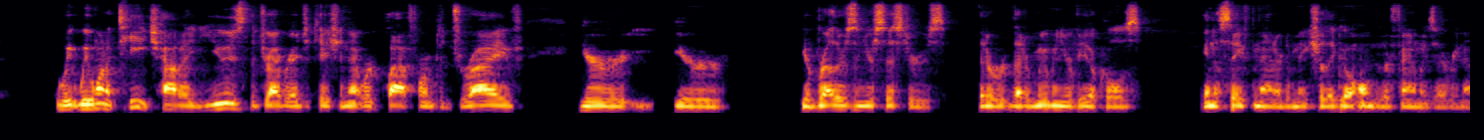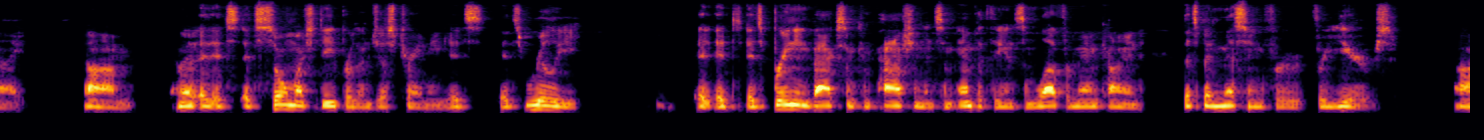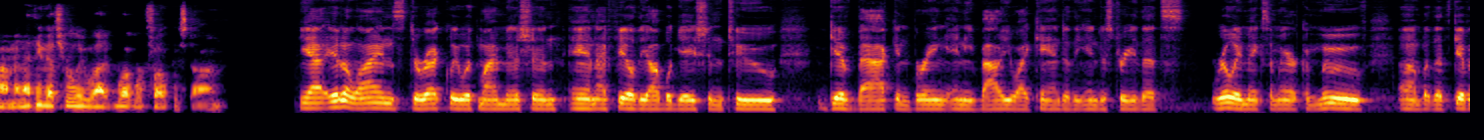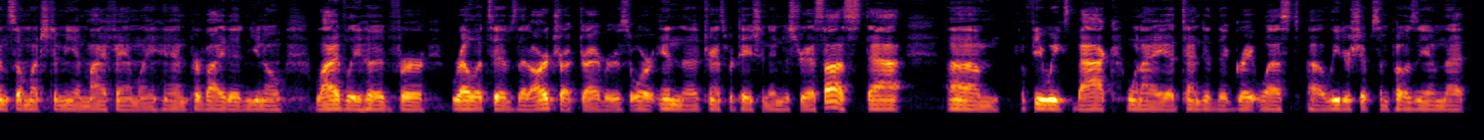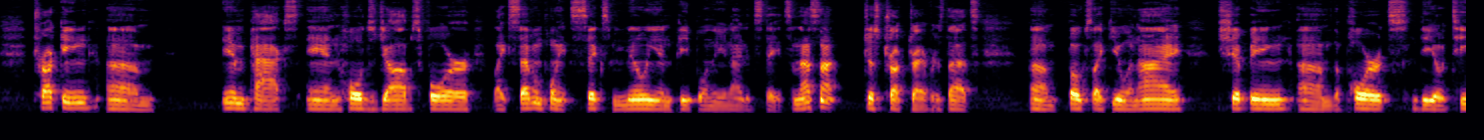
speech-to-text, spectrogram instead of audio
we, we want to teach how to use the Driver Education Network platform to drive your your your brothers and your sisters that are that are moving your vehicles in a safe manner to make sure they go home to their families every night. Um, I mean, it's it's so much deeper than just training. It's it's really it, it's it's bringing back some compassion and some empathy and some love for mankind that's been missing for for years. Um, and I think that's really what what we're focused on. Yeah, it aligns directly with my mission, and I feel the obligation to give back and bring any value I can to the industry that's really makes America move, um, but that's given so much to me and my family and provided, you know, livelihood for relatives that are truck drivers or in the transportation industry. I saw a stat um, a few weeks back when I attended the Great West uh, Leadership Symposium that trucking um, impacts and holds jobs for like 7.6 million people in the United States. And that's not just truck drivers, that's um, folks like you and I shipping, um, the ports, DOT,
